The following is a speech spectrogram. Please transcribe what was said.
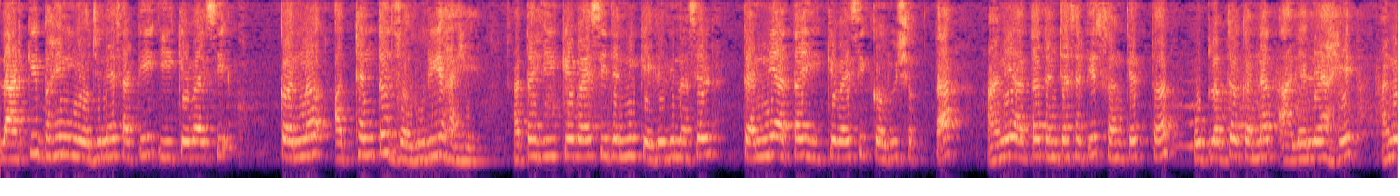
लाडकी बहीण योजनेसाठी ई केवायसी करणं अत्यंत जरुरी आहे. आता ही केवायसी ज्यांनी केलेली नसेल त्यांनी आता ई केवायसी करू शकता आणि आता त्यांच्यासाठी संकेतस्थळ उपलब्ध करण्यात आलेले आहे आणि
